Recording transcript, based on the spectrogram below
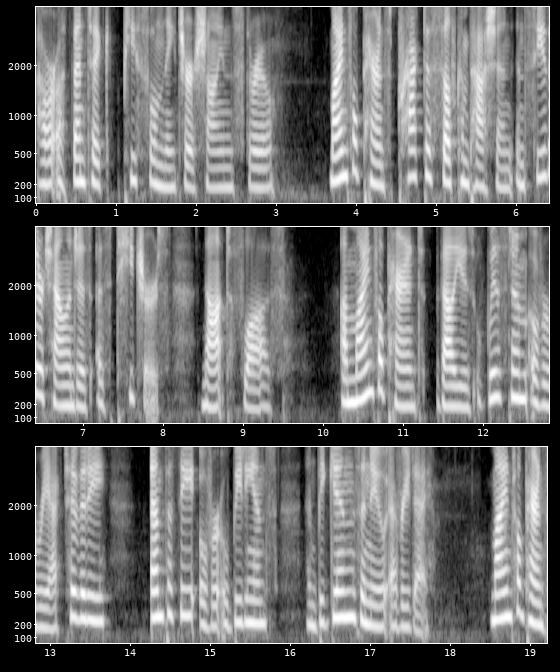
our authentic peaceful nature shines through Mindful parents practice self compassion and see their challenges as teachers, not flaws. A mindful parent values wisdom over reactivity, empathy over obedience, and begins anew every day. Mindful parents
